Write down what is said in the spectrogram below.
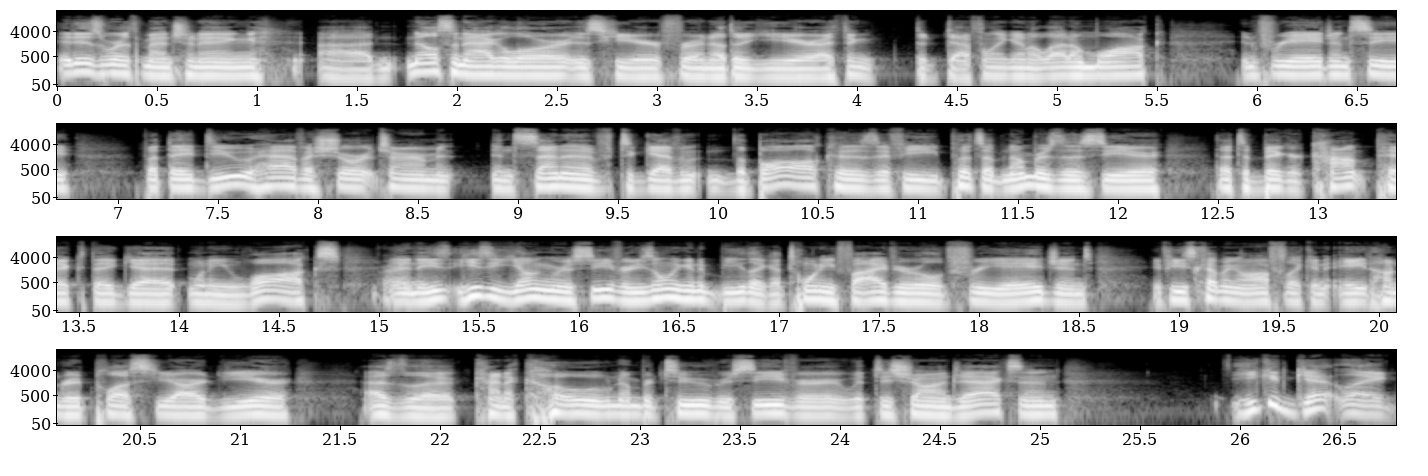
it is worth mentioning. Uh, Nelson Agholor is here for another year. I think they're definitely going to let him walk in free agency, but they do have a short term incentive to give him the ball because if he puts up numbers this year, that's a bigger comp pick they get when he walks. Right. And he's, he's a young receiver. He's only going to be like a 25 year old free agent. If he's coming off like an 800 plus yard year as the kind of co number two receiver with DeSean Jackson, he could get like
